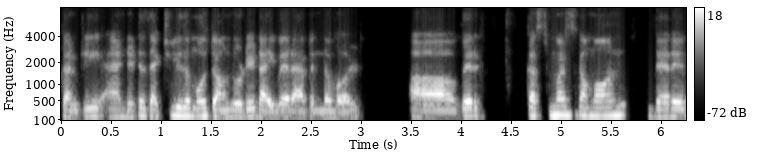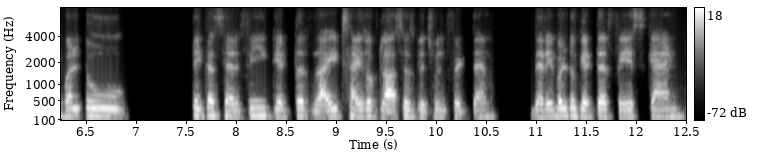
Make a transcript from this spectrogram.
country, and it is actually the most downloaded eyewear app in the world, uh, where customers come on, they're able to take a selfie, get the right size of glasses which will fit them. They're able to get their face scanned,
